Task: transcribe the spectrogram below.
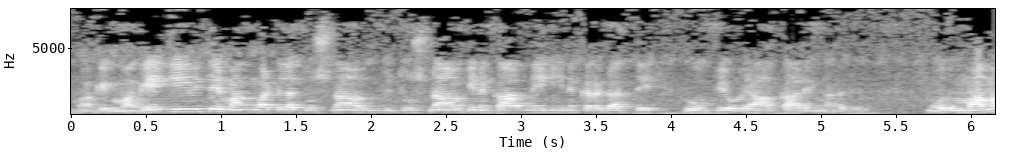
මගේ මගේ ජීවිතේ මං වඩලා තෘෂ්ණාව තෘෂ්ණාව කියන කාරණේ හීන කරගත්තේ රූපය ඔය ආකාරයෙන් අරගෙන. මොකද මම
